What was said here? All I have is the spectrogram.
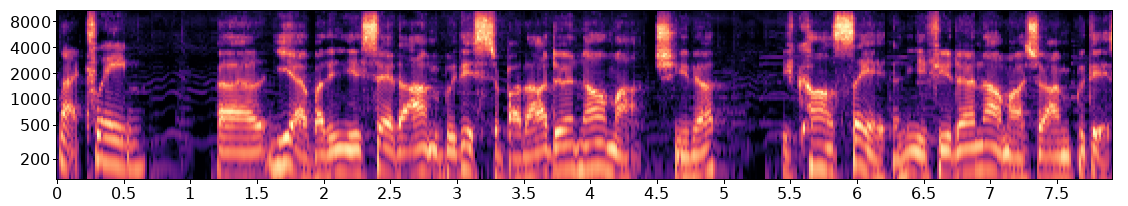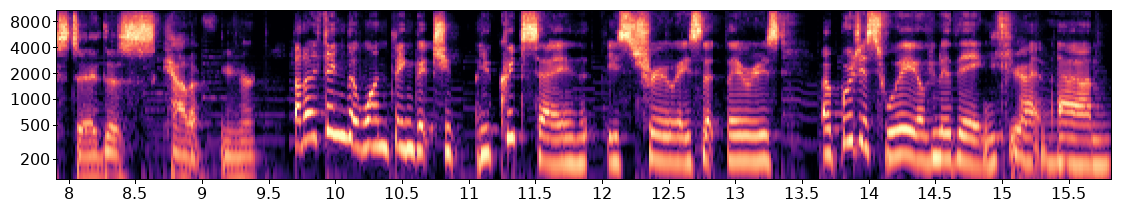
that claim. Uh, yeah, but you said I'm Buddhist, but I don't know much. You know, you can't say it, and if you don't know much, I'm Buddhist. It just kind of you know. But I think that one thing that you you could say is true is that there is a Buddhist way of living Yeah. um,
